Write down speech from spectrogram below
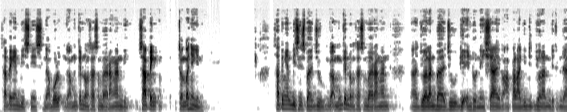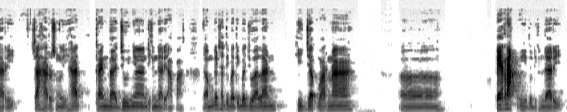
saya pengen bisnis, nggak boleh nggak mungkin dong saya sembarangan saya peng, contohnya gini. Saya pengen bisnis baju, nggak mungkin dong saya sembarangan uh, jualan baju di Indonesia itu apalagi di, jualan di Kendari. Saya harus melihat tren bajunya di Kendari apa. Nggak mungkin saya tiba-tiba jualan hijab warna uh, perak gitu di Kendari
